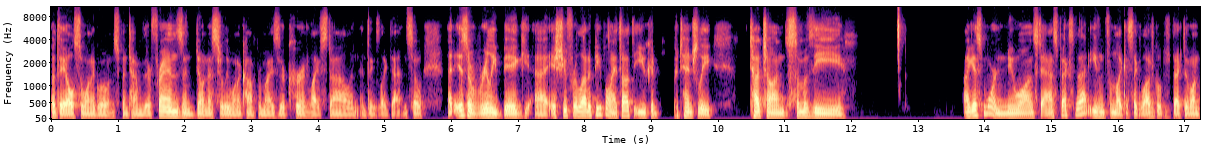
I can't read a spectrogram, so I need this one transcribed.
but they also want to go out and spend time with their friends and don't necessarily want to compromise their current lifestyle and, and things like that. And so that is a really big uh, issue for a lot of people. And I thought that you could potentially touch on some of the I guess more nuanced aspects of that, even from like a psychological perspective on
